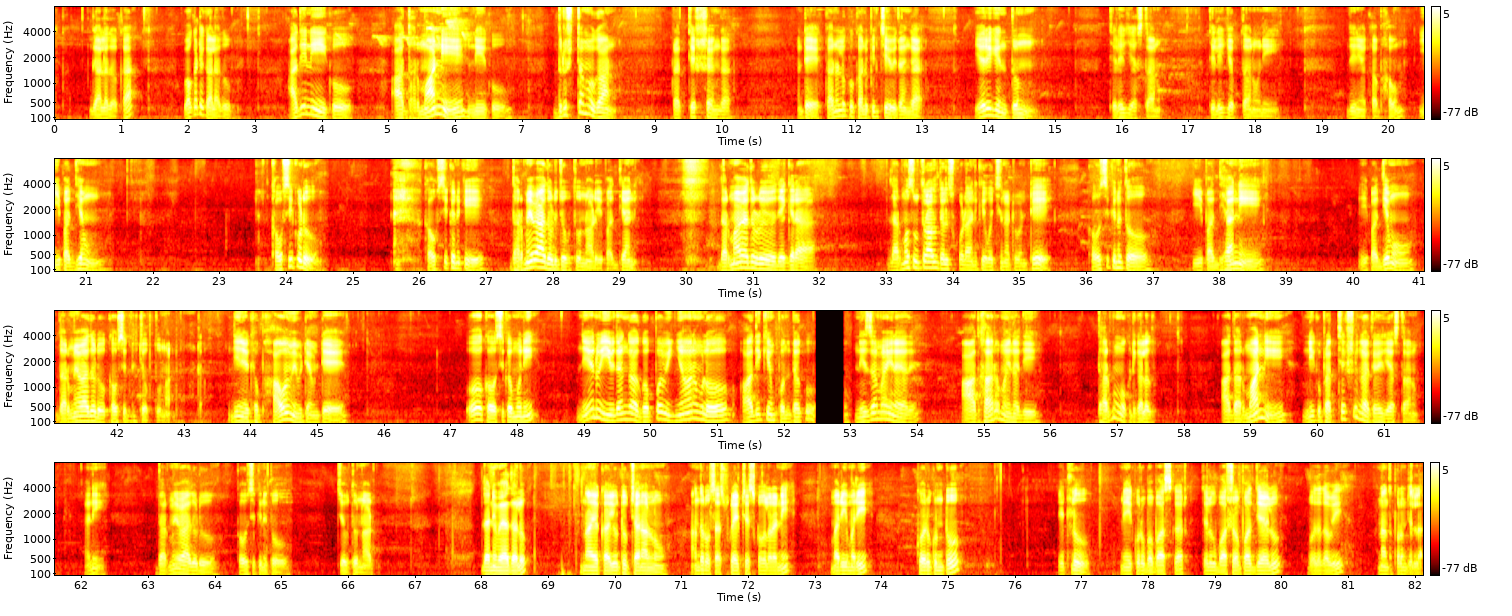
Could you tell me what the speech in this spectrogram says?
గలదొక. ఒకటి కలదు. అది నీకు ఆ ధర్మాన్ని నీకు దృష్టముగా ప్రత్యక్షంగా అంటే కనులకు కనిపించే విధంగా ఎరిగింతున్ తెలియజేస్తాను తెలియజెప్తాను అని దీని యొక్క భావం. ఈ పద్యం కౌశికుడు కౌశికునికి ధర్మవ్యాధుడు చెబుతున్నాడు ఈ పద్యాన్ని. ధర్మవ్యాధుడు దగ్గర ధర్మసూత్రాలను తెలుసుకోవడానికి వచ్చినటువంటి కౌశికునితో ఈ పద్యాన్ని ఈ పద్యము ధర్మవాదుడు కౌశిక్ని చెప్తున్నాడు అనమాట. దీని యొక్క భావం ఏమిటంటే ఓ కౌశికముని నేను ఈ విధంగా గొప్ప విజ్ఞానంలో ఆధిక్యం పొందుటకు నిజమైనది ఆధారమైనది ధర్మం ఒకటి కలదు. ఆ ధర్మాన్ని నీకు ప్రత్యక్షంగా తెలియజేస్తాను అని ధర్మవ్యాధుడు కౌశికునితో చెబుతున్నాడు. ధన్యవాదాలు. నా యొక్క యూట్యూబ్ ఛానల్ను అందరూ సబ్స్క్రైబ్ చేసుకోగలరని మరీ మరీ కోరుకుంటూ ఇట్లు మీ కురుబ భాస్కర్ తెలుగు భాషోపాధ్యాయులు బోధకవి అనంతపురం జిల్లా.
